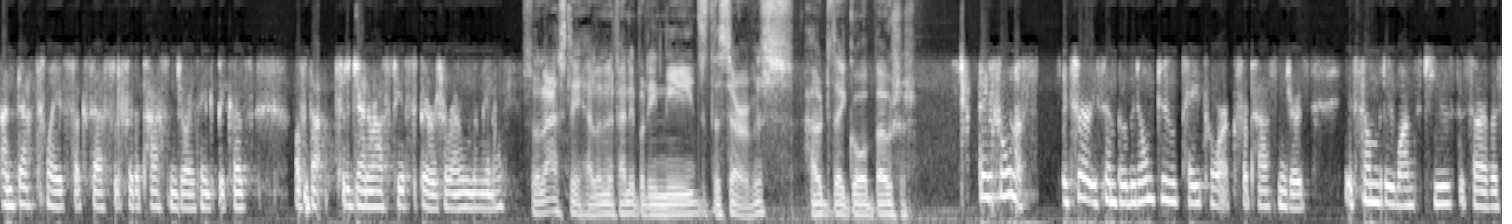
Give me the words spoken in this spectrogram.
And that's why it's successful for the passenger, I think, because of that sort of generosity of spirit around them, you know. So lastly, Helen, if anybody needs the service, how do they go about it? They phone us. It's very simple. We don't do paperwork for passengers. If somebody wants to use the service,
